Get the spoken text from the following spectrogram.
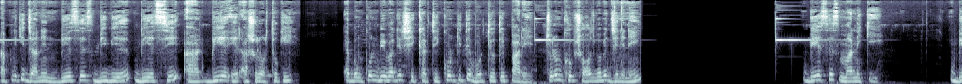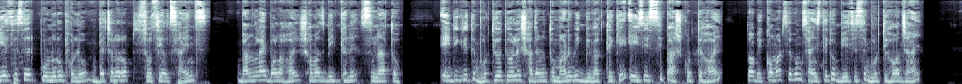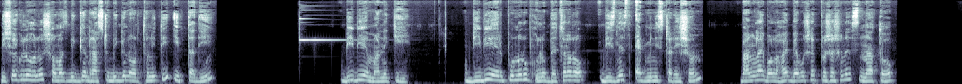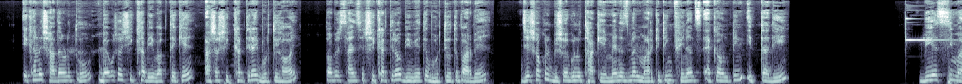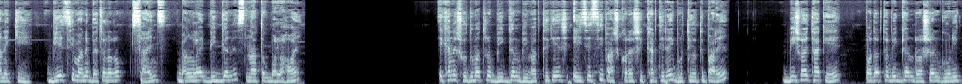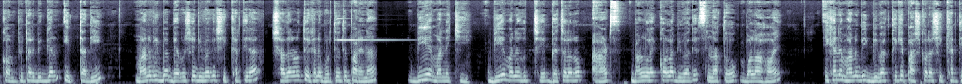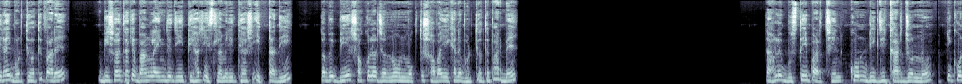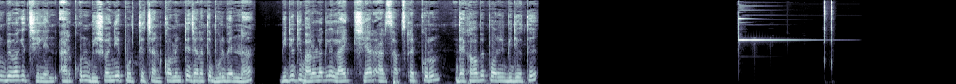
আপনি কি জানেন বিএসএস বিবিএ বিএসসি আর বিএ এর আসল অর্থ কি? এবং কোন বিভাগের শিক্ষার্থী কোনটিতে ভর্তি হতে পারে? চলুন খুব সহজভাবে জেনে নেই। বিএসএস মানে কি? বিএসএস এর পূর্ণরূপ হল ব্যাচেলর অফ সোশিয়াল সায়েন্স বাংলায় বলা হয় সমাজবিজ্ঞানে স্নাতক। এই ডিগ্রিতে ভর্তি হতে হলে সাধারণত মানবিক বিভাগ থেকে এইচএসসি পাশ করতে হয়, তবে কমার্স এবং সায়েন্স থেকেও বিএসএস এ ভর্তি হওয়া যায়। বিষয়গুলো হলো সমাজবিজ্ঞান, রাষ্ট্রবিজ্ঞান, অর্থনীতি ইত্যাদি। বিবিএ মানে কি? বিবিএ এর পূর্ণরূপ হলো ব্যাচেলর অফ বিজনেস অ্যাডমিনিস্ট্রেশন বাংলায় বলা হয় ব্যবসায় প্রশাসনে স্নাতক। এখানে সাধারণত ব্যবসায় শিক্ষা বিভাগ থেকে আসা শিক্ষার্থীরাই ভর্তি হয়, তবে সায়েন্সের শিক্ষার্থীরাও বিবিএতে ভর্তি হতে পারবে। যে সকল বিষয়গুলো থাকে, ম্যানেজমেন্ট, মার্কেটিং, ফিনান্স, অ্যাকাউন্টিং ইত্যাদি। বিএসসি মানে কি? বিএসসি মানে ব্যাচেলর অফ সায়েন্স বাংলায় বিজ্ঞানে স্নাতক বলা হয়। এখানে শুধুমাত্র বিজ্ঞান বিভাগ থেকে এইচএসসি পাশ করা শিক্ষার্থীরাই ভর্তি হতে পারে। বিষয় থাকে পদার্থবিজ্ঞান, রসায়ন, গণিত, কম্পিউটার বিজ্ঞান ইত্যাদি। মানবিক বা ব্যবসায় বিভাগের শিক্ষার্থীরা সাধারণত এখানে ভর্তি হতে পারে না। বিএ মানে কি? বিএ মানে হচ্ছে ব্যাচেলর অফ আর্টস বাংলায় কলা বিভাগে স্নাতক বলা হয়। এখানে মানবিক বিভাগ থেকে পাশ করা শিক্ষার্থীরাই ভর্তি হতে পারে। বিষয় থাকে বাংলা, ইংরেজি ইতিহাস, ইসলামের ইতিহাস ইত্যাদি। তবে বিয়ে সকলের জন্য উন্মুক্ত, সবাই এখানে ভর্তি হতে পারবে। তাহলে বুঝতেই পারছেন কোন ডিগ্রি কার জন্য, আপনি কোন বিভাগে ছিলেন আর কোন বিষয় নিয়ে পড়তে চান কমেন্টে জানাতে ভুলবেন না। ভিডিওটি ভালো লাগলে লাইক, শেয়ার আর সাবস্ক্রাইব করুন। দেখা হবে পরের ভিডিওতে।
